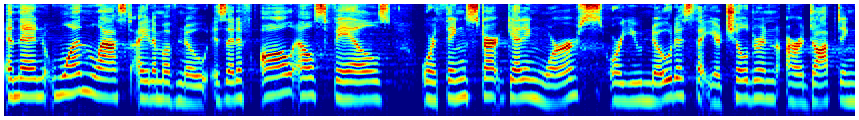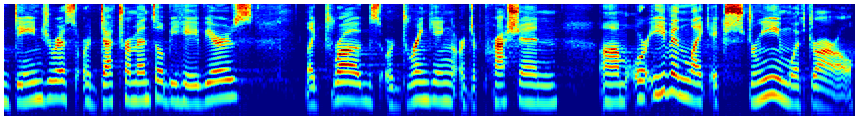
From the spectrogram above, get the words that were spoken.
And then, one last item of note is that if all else fails, or things start getting worse, or you notice that your children are adopting dangerous or detrimental behaviors like drugs or drinking or depression, um, or even like extreme withdrawal,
